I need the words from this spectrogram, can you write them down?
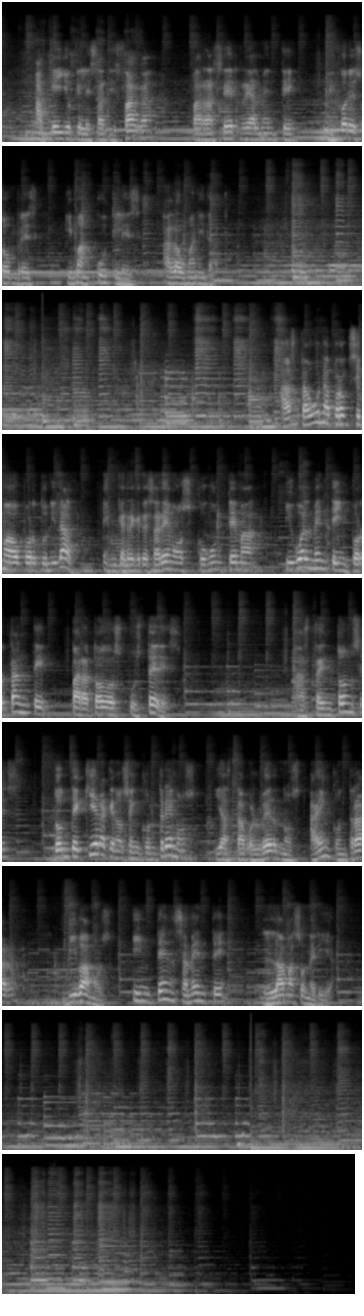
aquello que les satisfaga para ser realmente mejores hombres y más útiles a la humanidad. Hasta una próxima oportunidad en que regresaremos con un tema igualmente importante para todos ustedes. Hasta entonces, donde quiera que nos encontremos y hasta volvernos a encontrar, vivamos intensamente la masonería.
